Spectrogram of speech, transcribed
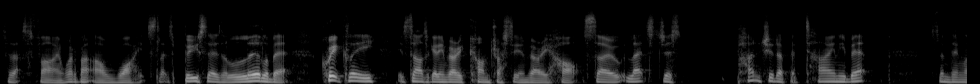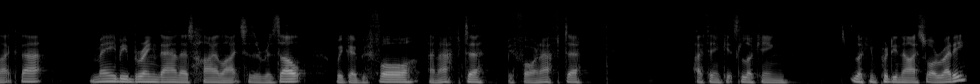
So that's fine. What about our whites? Let's boost those a little bit. Quickly, it starts getting very contrasty and very hot. So let's just punch it up a tiny bit, something like that maybe bring down those highlights as a result. We go before and after, before and after. I think it's looking looking pretty nice already.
